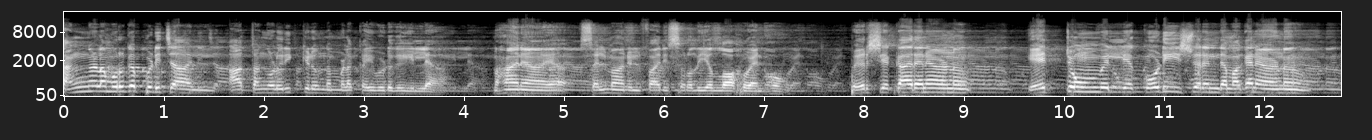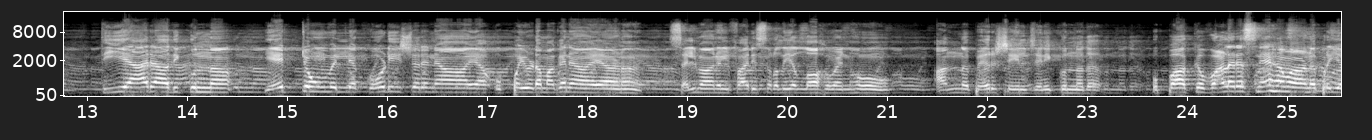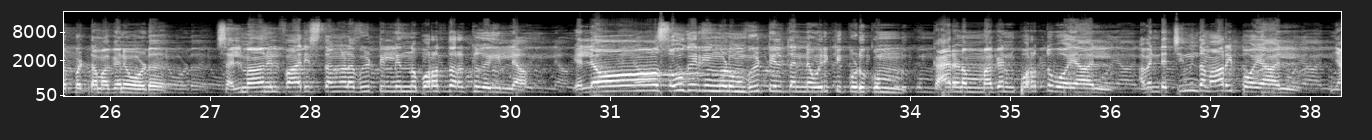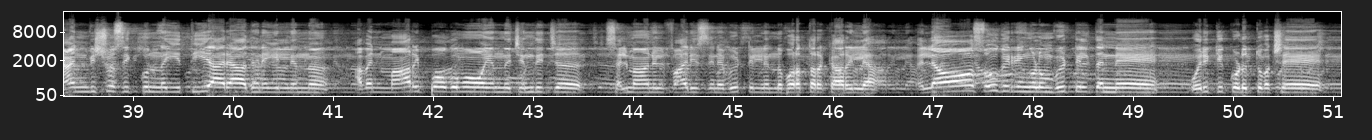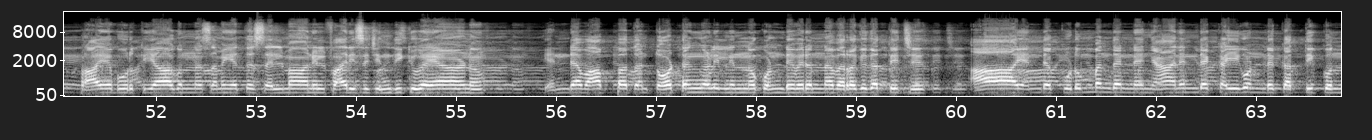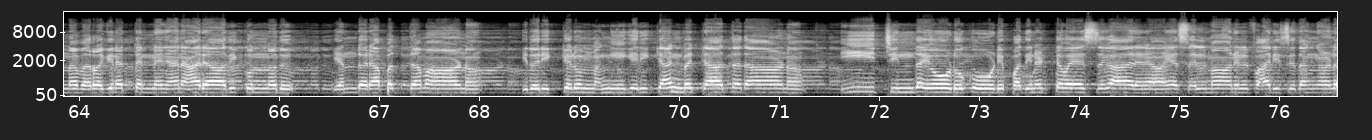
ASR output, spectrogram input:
തങ്ങളെ മുറുകെ പിടിച്ചാൽ ആ തങ്ങൾ ഒരിക്കലും നമ്മളെ കൈവിടുകയില്ല. മഹാനായ സൽമാനുൽ ഫാരിസ് റളിയല്ലാഹു അൻഹു. പേർഷ്യക്കാരനാണ്. ഏറ്റവും വലിയ കോടീശ്വരന്റെ മകനാണ്. തീയെ ആരാധിക്കുന്ന ഏറ്റവും വലിയ കോടീശ്വരനായ ഉപ്പയുടെ മകനായാണ് സൽമാനുൽ ഫാരിസ് റളിയല്ലാഹു അൻഹു. അന്ന് പേർഷ്യയിൽ ജനിക്കുന്നത്. ഉപ്പാക്ക് വളരെ സ്നേഹമാണ് പ്രിയപ്പെട്ട മകനോട്. സൽമാനുൽ ഫാരിസ് തങ്ങളെ വീട്ടിൽ നിന്ന് പുറത്തിറക്കുകയില്ല. എല്ലാ സൗകര്യങ്ങളും വീട്ടിൽ തന്നെ ഒരുക്കി കൊടുക്കും. കാരണം മകൻ പുറത്തു പോയാൽ അവന്റെ ചിന്ത മാറിപ്പോയാൽ ഞാൻ വിശ്വസിക്കുന്ന ഈ തീ ആരാധനയിൽ നിന്ന് അവൻ മാറിപ്പോകുമോ എന്ന് ചിന്തിച്ച് സൽമാനുൽ ഫാരിസിനെ വീട്ടിൽ നിന്ന് പുറത്തിറക്കാറില്ല. എല്ലാ സൗകര്യങ്ങളും വീട്ടിൽ തന്നെ ഒരുക്കി കൊടുത്തു. പക്ഷേ പ്രായപൂർത്തിയാകുന്ന സമയത്ത് സൽമാനുൽ ഫാരിസ് ചിന്തിക്കുകയാണ് എന്റെ വാപ്പ തോട്ടങ്ങളിൽ നിന്ന് കൊണ്ടുവരുന്ന വിറക് കത്തിച്ച് ആ എന്റെ കുടുംബം തന്നെ ഞാൻ എന്റെ കൈകൊണ്ട് കത്തിക്കുന്ന വിറകിനെ തന്നെ ഞാൻ ആരാധിക്കുന്നത്. എന്തൊരബദ്ധമാണ്. ഇതൊരിക്കലും അംഗീകരിക്കാൻ പറ്റാത്തതാണ്. ഈ ചിന്തയോടുകൂടി പതിനെട്ട് വയസ്സുകാരനായ സൽമാനുൽ ഫാരിസ് തങ്ങൾ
